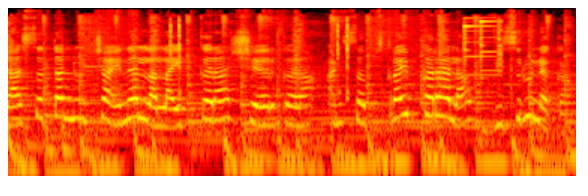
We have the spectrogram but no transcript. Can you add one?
राजसत्ता न्यूज चॅनलला लाईक करा शेअर करा आणि सबस्क्राईब करायला विसरू नका.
